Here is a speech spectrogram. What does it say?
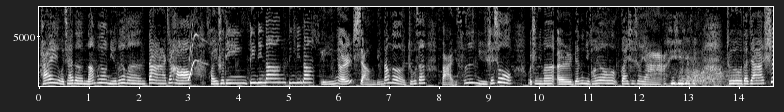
嗨，我亲爱的男朋友、女朋友们，大家好，欢迎收听叮叮当、叮叮当、铃儿响叮当的周三百思女神秀，我是你们耳边的女朋友关叔叔呀，祝大家圣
